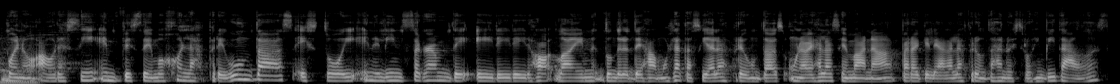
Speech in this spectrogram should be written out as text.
Bueno, ahora sí, empecemos con las preguntas. Estoy en el Instagram de 888 Hotline, donde les dejamos la casilla de las preguntas una vez a la semana para que le hagan las preguntas a nuestros invitados.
